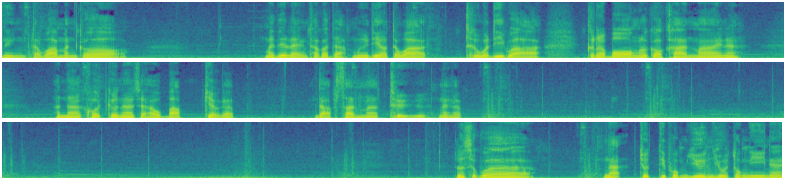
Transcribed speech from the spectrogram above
หนึ่ง แต่ว่ามันก็ไม่ได้แรงเท่ากับดาบมือเดียว แต่ว่าถือว่าดีกว่ากระบองแล้วก็คานไม้นะอนาคตก็น่าจะเอาบัฟเกี่ยวกับดาบสั้นมาถือนะครับ รู้สึกว่าณจุดที่ผมยืนอยู่ตรงนี้นะ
